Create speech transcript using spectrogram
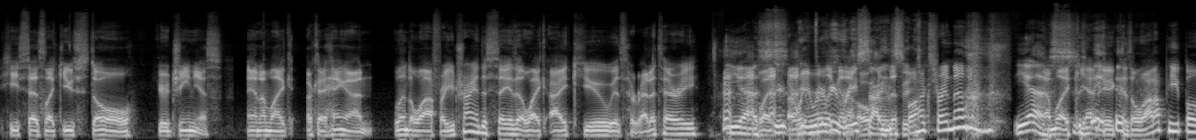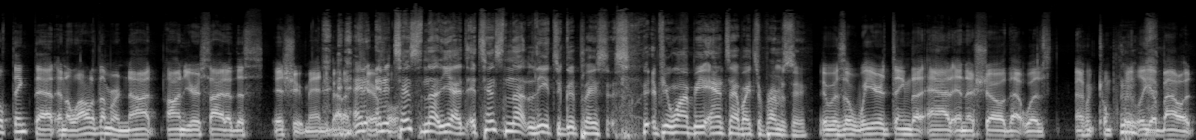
he says like you stole your genius. And I'm like, okay, hang on. Lindelof, are you trying to say that like IQ is hereditary? Yes. Like, are we really going to open this box right now? Yes. I'm like, yeah, because a lot of people think that, and a lot of them are not on your side of this issue, man. You gotta be and, careful. and it tends to not, yeah, it tends to not lead to good places if you want to be anti-white supremacy. It was a weird thing to add in a show that was completely about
